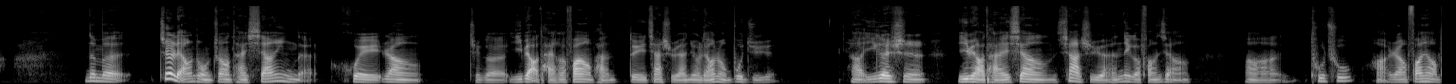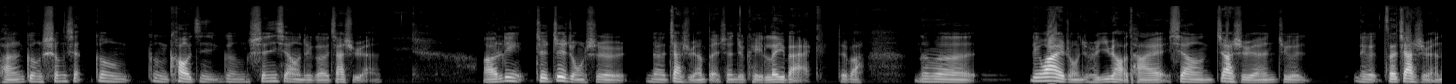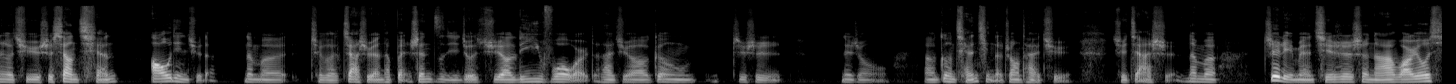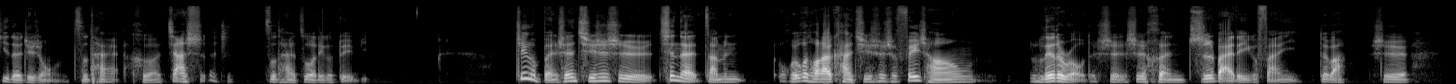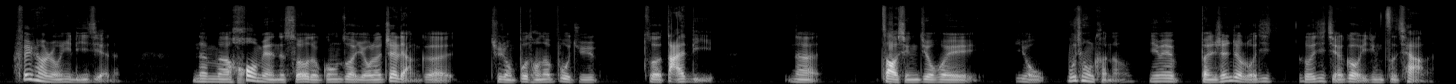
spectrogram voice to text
那么这两种状态相应的会让这个仪表台和方向盘对于驾驶员有两种布局。啊，一个是仪表台向驾驶员那个方向啊突出啊，让方向盘更伸向、更更靠近、更伸向这个驾驶员啊。另这这种是那驾驶员本身就可以 lay back，对吧？那么另外一种就是仪表台向驾驶员这个那个在驾驶员那个区域是向前凹进去的。那么这个驾驶员他本身自己就需要 lean forward，他需要更就是那种呃更前倾的状态去去驾驶。那么这里面其实是拿玩游戏的这种姿态和驾驶的这姿态做了一个对比。这个本身其实是现在咱们回过头来看，其实是非常 literal 的，是是很直白的一个翻译，对吧？是非常容易理解的。那么后面的所有的工作有了这两个这种不同的布局做打底，那造型就会有无穷可能，因为本身这逻辑逻辑结构已经自洽了，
